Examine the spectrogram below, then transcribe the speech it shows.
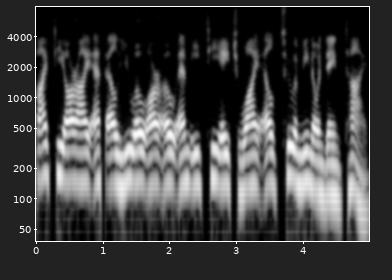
5-TRIFLUOROMETHYL2-aminoindane TI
